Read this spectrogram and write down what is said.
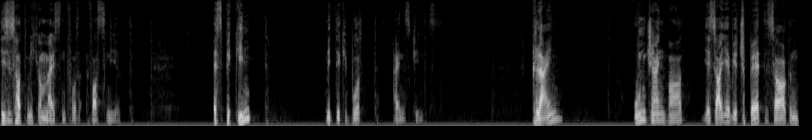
Dieses hat mich am meisten fasziniert. Es beginnt mit der Geburt eines Kindes. Klein, unscheinbar, Jesaja wird später sagen,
